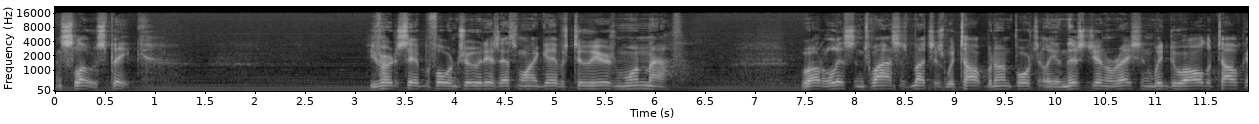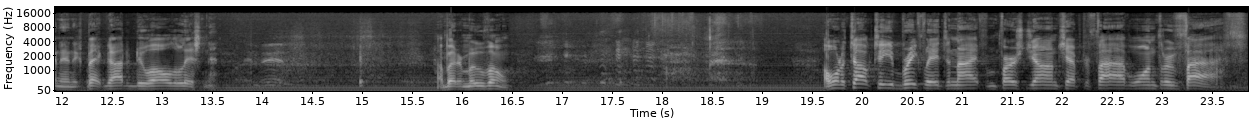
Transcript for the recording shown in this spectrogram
and slow to speak. You've heard it said before, and true it is. That's why He gave us two ears and one mouth. We ought to listen twice as much as we talk, but unfortunately, in this generation, we do all the talking and expect God to do all the listening. Amen. I better move on. I want to talk to you briefly tonight from 1 John chapter 5, 1 through 5.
